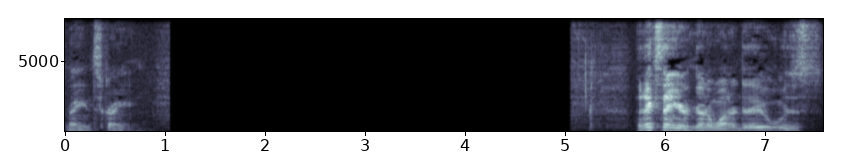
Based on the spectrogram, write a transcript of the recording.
main screen. The next thing you're going to want to do is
